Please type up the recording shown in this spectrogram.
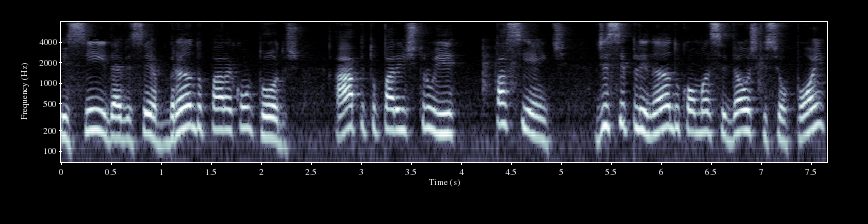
e sim deve ser brando para com todos, apto para instruir, paciente, disciplinando com mansidão os que se opõem,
